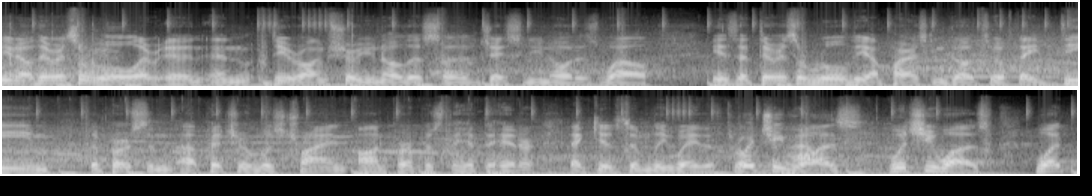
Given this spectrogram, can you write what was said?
you know, there is a rule, and, and Dero, I'm sure you know this, uh, Jason, you know it as well, is that there is a rule the umpires can go to. If they deem the person, uh, pitcher, was trying on purpose to hit the hitter, that gives them leeway to throw Which he out. was. Which he was. What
